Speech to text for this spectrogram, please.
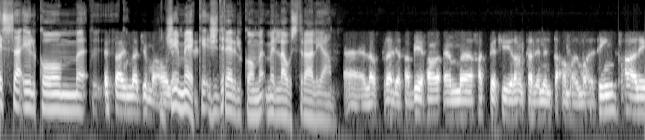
Issa ilkom Issa ilna ġimgħa hawnhekk. Ġim hekk x'derilkom mill-Awstralja? L-Awstralja sabiħa, ħadt pjaċir anke li nintaqa' mal-Maltin bħali,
